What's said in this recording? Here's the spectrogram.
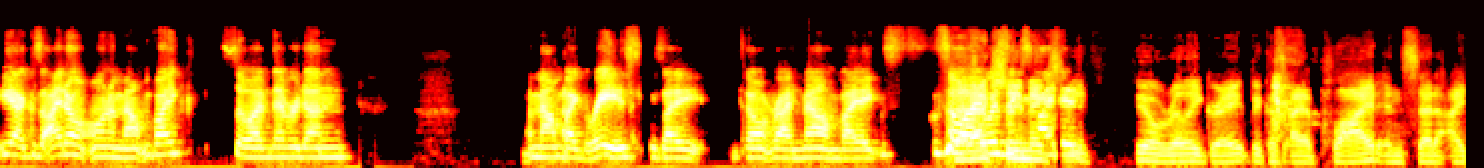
yeah, because I don't own a mountain bike, so I've never done a mountain bike race because I don't ride mountain bikes. So that I was actually makes me feel really great because I applied and said I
